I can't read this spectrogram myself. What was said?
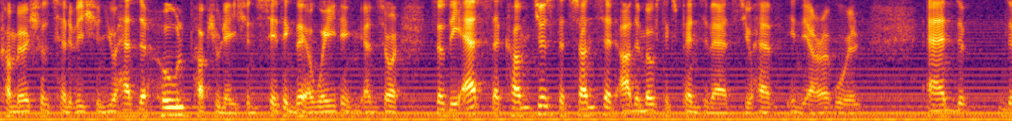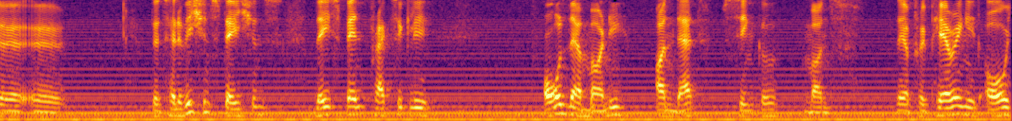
commercial television. You have the whole population sitting there waiting and so on. So the ads that come just at sunset are the most expensive ads you have in the Arab world. And the the, uh, the television stations they spend practically all their money on that single month. They are preparing it all,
